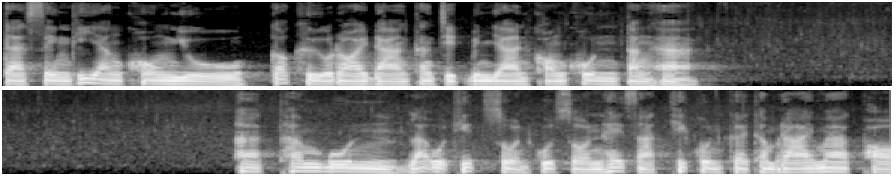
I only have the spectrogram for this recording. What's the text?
แต่สิ่งที่ยังคงอยู่ก็คือรอยด่างทางจิตวิญญาณของคุณต่างหาก หากทำบุญและอุทิศส่วนกุศลให้สัตว์ที่คุณเคยทำร้ายมากพอ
